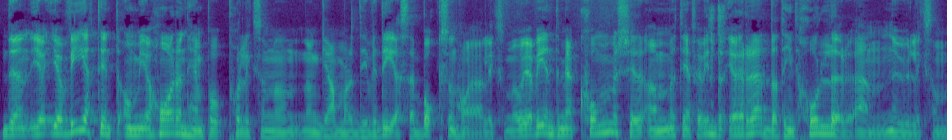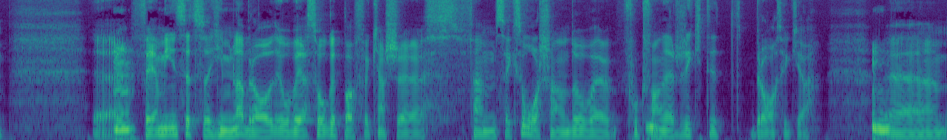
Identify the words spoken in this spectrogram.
Den, jag, jag, vet inte om jag har den hem på, på liksom någon, någon gammal DVD, så här, boxen har jag liksom. Och jag vet inte om jag kommer se Ammet igen, för jag, inte, jag är rädd att det inte håller än nu liksom. Eh, mm. För jag minns det så himla bra, och jag såg det bara för kanske fem sex år sedan, och då var det fortfarande mm. riktigt bra tycker jag. Mm. Uh,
